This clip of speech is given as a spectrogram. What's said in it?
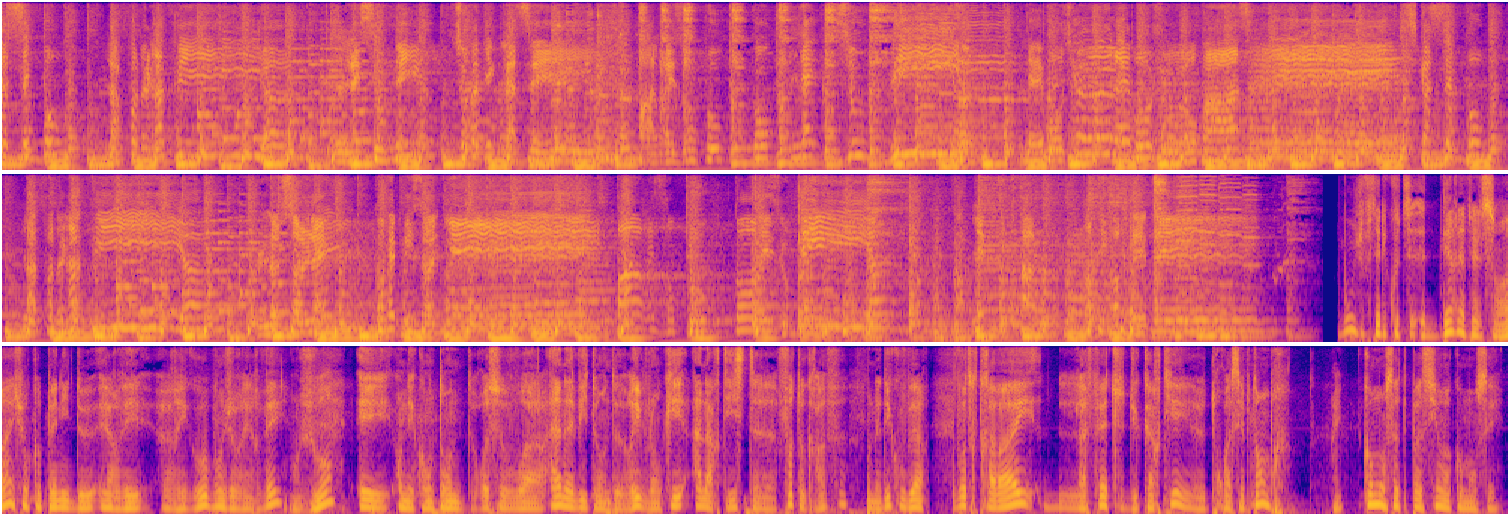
que c'est beau, la photographie. Les souvenirs sur papier glacé. Pas de raison pour qu'on les oublie. Les beaux yeux, les beaux jours passés. Ce que c'est beau, la photographie. Le soleil qu'on fait prisonnier. Bonjour, vous êtes à l'écoute d'RFL 101, je suis en compagnie de Hervé Rigaud. Bonjour Hervé. Bonjour. Et on est content de recevoir un habitant de Rivelon qui est un artiste, euh, photographe. On a découvert votre travail, la fête du quartier, le 3 septembre. Oui. Comment cette passion a commencé?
